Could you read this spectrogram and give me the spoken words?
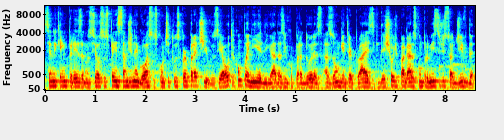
sendo que a empresa anunciou suspensão de negócios com títulos corporativos e a outra companhia ligada às incorporadoras, a Zong Enterprise, que deixou de pagar os compromissos de sua dívida,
